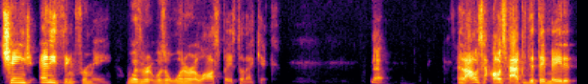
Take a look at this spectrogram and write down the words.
change anything for me whether it was a win or a loss based on that kick. No. And I was I was happy that they made it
